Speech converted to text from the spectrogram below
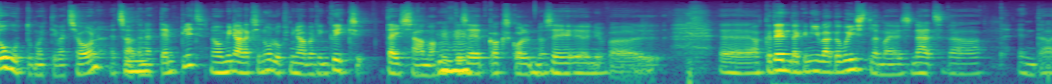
tohutu motivatsioon, et saada mm -hmm. need templid, no mina läksin hulluks, mina pidin kõik täis saama mm, -hmm. mitte mhm. see, et kaks-kolm, no see on juba äh,, hakkad endaga nii väga võistlema ja siis näed seda enda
